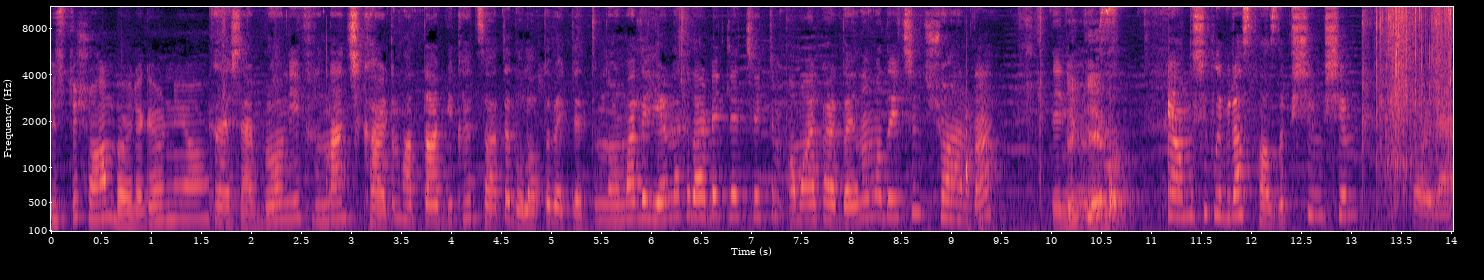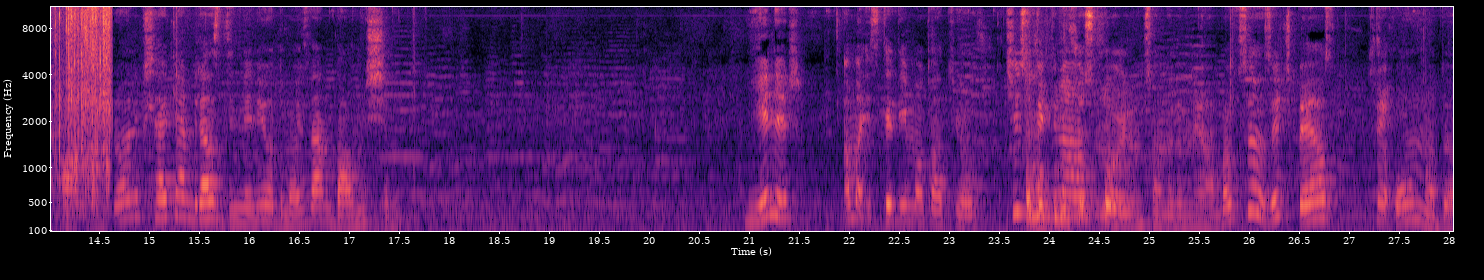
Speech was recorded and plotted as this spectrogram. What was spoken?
Üstü şu an böyle görünüyor. Arkadaşlar brownie'yi fırından çıkardım. Hatta birkaç saatte dolapta beklettim. Normalde yarına kadar bekletecektim ama Alper dayanamadığı için şu anda deniyoruz. Bekleyemem. Yanlışlıkla biraz fazla pişirmişim. Şöyle aldım. Brownie pişerken biraz dinleniyordum. O yüzden dalmışım. Yenir. Ama istediğim o tat yok. Cheesecake'ini az koydum sanırım ya. Baksanıza hiç beyaz şey olmadı.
